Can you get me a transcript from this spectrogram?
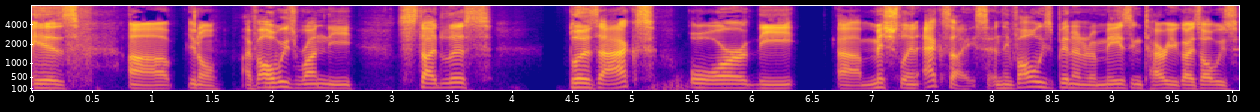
is, uh, you know, I've always run the studless Blizzaks or the uh, Michelin X Ice, and they've always been an amazing tire. You guys always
